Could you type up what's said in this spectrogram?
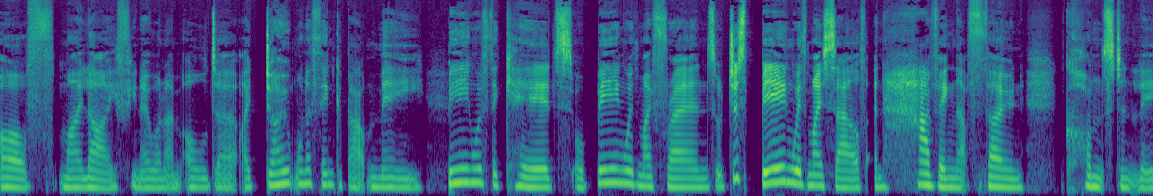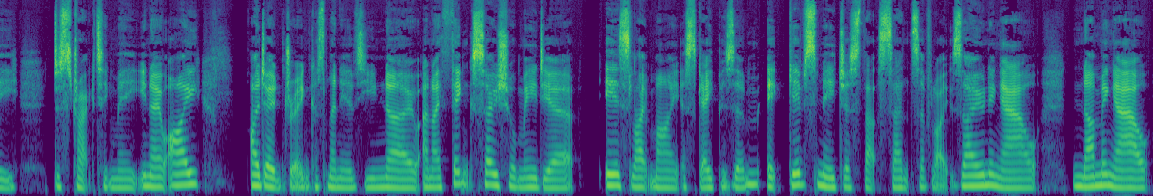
of my life, you know, when I'm older, I don't want to think about me being with the kids or being with my friends or just being with myself and having that phone constantly distracting me. You know, I I don't drink as many of you know, and I think social media is like my escapism. It gives me just that sense of like zoning out, numbing out.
